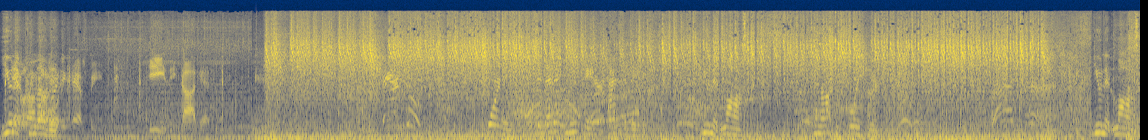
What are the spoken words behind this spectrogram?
Unit Eagle promoted. airspeed. Easy target. Warning. Genetic mutator activated. Unit lost. Cannot deploy here. Unit lost.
